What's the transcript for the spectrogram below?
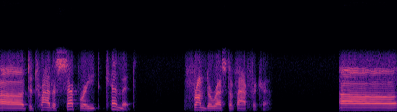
uh, to try to separate Kemet from the rest of Africa. Uh,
